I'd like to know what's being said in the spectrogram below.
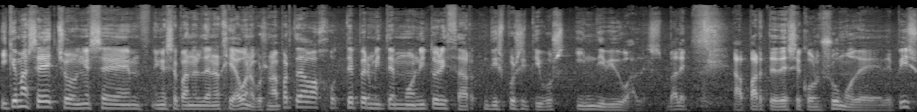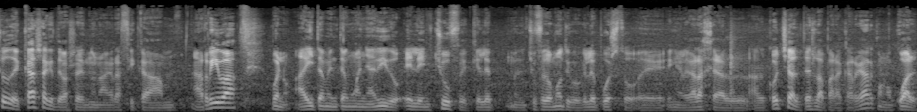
¿Y qué más he hecho en ese, en ese panel de energía? Bueno, pues en la parte de abajo te permite monitorizar dispositivos individuales, ¿vale? Aparte de ese consumo de, piso, de casa, que te va saliendo una gráfica arriba, bueno, ahí también tengo añadido el enchufe, que el enchufe domótico que le he puesto eh, en el garaje al, coche, al Tesla para cargar, con lo cual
